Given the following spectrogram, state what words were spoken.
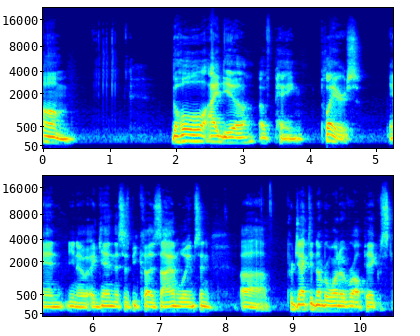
Um, the whole idea of paying players. And, you know, again, this is because Zion Williamson, uh, projected number one overall pick, s-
